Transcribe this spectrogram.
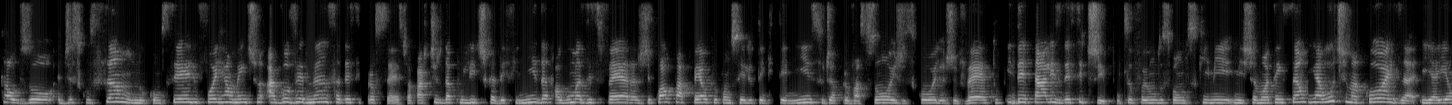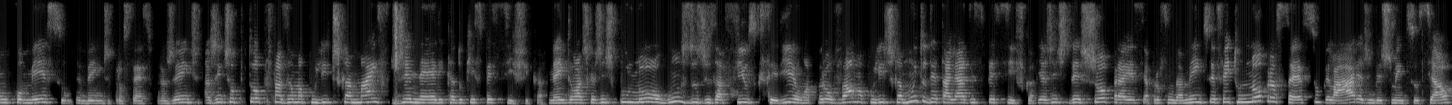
causou discussão no Conselho foi realmente a governança desse processo, a partir da política definida, algumas esferas de qual papel que o Conselho tem que ter nisso, de aprovações, de escolhas, de veto e detalhes desse tipo. Isso foi um dos pontos que me, me chamou a atenção. E a última coisa, e aí é um começo também de processo para gente, a gente optou por fazer uma política mais genérica do que específica. Né? Então, acho que a gente pulou alguns dos desafios que seriam aprovar uma política muito detalhada e específica. E a gente deixou para esse aprofundamento ser feito no processo, pela área de investimento social,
